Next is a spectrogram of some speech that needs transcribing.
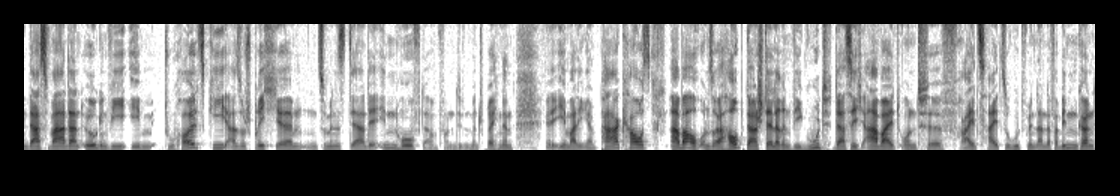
Das war dann irgendwie eben Tucholsky, also sprich äh, zumindest der, der Innenhof da von diesem entsprechenden äh, ehemaligen Parkhaus, aber auch unsere Hauptdarstellerin, wie gut, dass sich Arbeit und äh, Freizeit so gut miteinander verbinden können,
